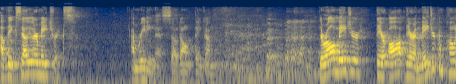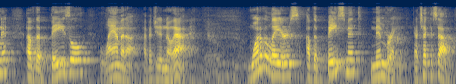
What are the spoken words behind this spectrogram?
of the cellular matrix. I'm reading this, so don't think I'm. they're all major. They're all. They're a major component of the basal lamina. I bet you didn't know that. One of the layers of the basement membrane. Now check this out.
